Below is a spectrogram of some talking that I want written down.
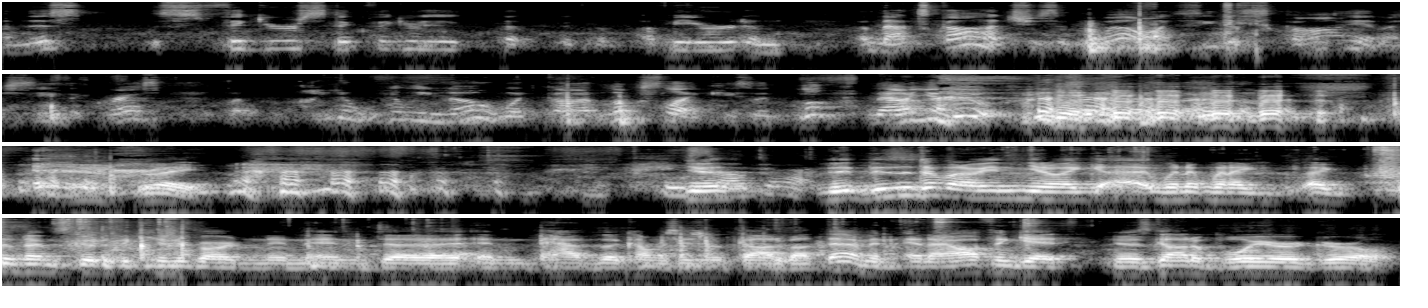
and this this figure, stick figure, that with a- a beard, and and that's God. She said, "Well, I see the sky and I see the grass." But I don't really know what God looks like. He said, "Look, now you do." right. You know, th- this is a tough. one. I mean, you know, I, I- when I- when I, I sometimes go to the kindergarten and and uh, and have the conversation with God about them, and, and I often get, you know, is God a boy or a girl,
